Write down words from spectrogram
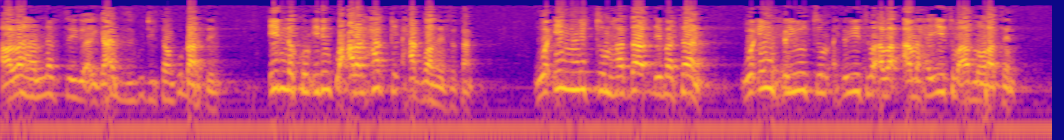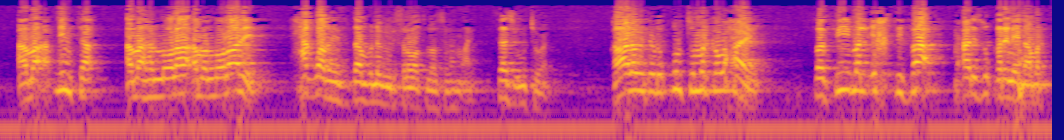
allaha naftaydu ay gacantiisa ku jirtaan ku dhaarteen. Inakum idinku cala alxaqi xaq baad haysataan. Wa in midtum haddaad dhimataan wa in xuyuutum xuyiitum ama xayiitum aada noolaateen ama dhinta ama ha noolaa ama noolaade xaq baad haysataan buu nabigu yuri salawatullah waslamu aleyh saas ugu jawaab qaala wuxuu uhi qultu marka waxaa idhi fa fiima alikhtifaa maxaan isu qarinaynaa marka.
